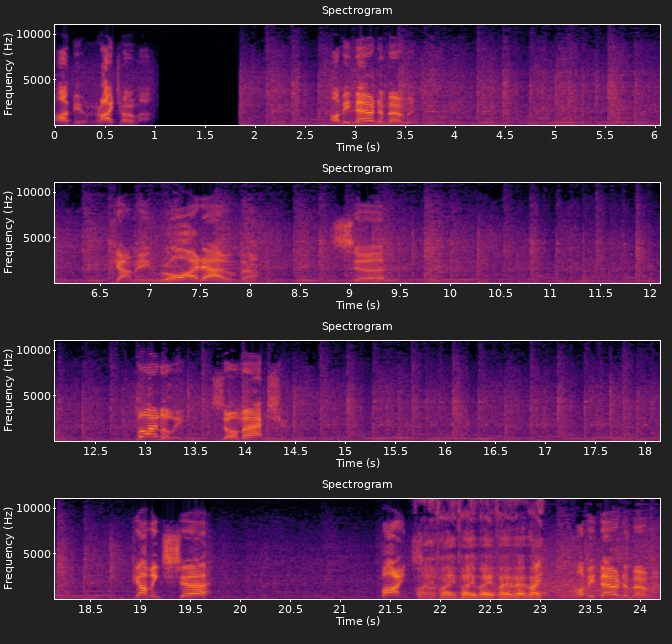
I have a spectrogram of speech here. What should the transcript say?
I'll be right over. I'll be there in a moment. Coming right over, sir. Finally, some action. Coming, sir. Fine, Vai, vai, vai, vai, vai, vai, vai. I'll be there in a moment.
